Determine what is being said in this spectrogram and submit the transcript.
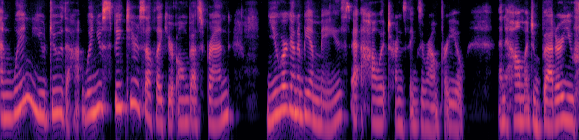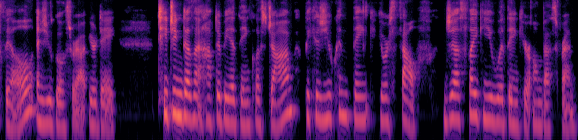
And when you do that, when you speak to yourself like your own best friend, you are going to be amazed at how it turns things around for you and how much better you feel as you go throughout your day. Teaching doesn't have to be a thankless job because you can thank yourself just like you would thank your own best friend.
